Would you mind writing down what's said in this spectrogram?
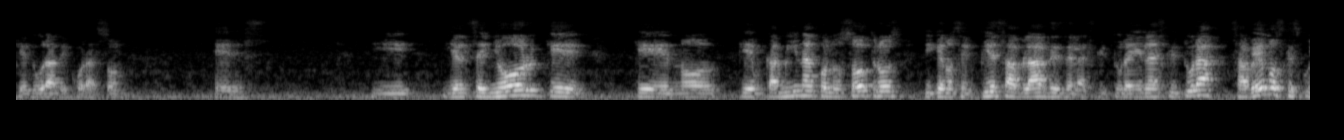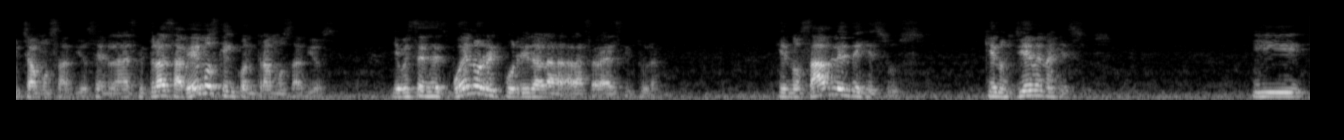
qué dura de corazón eres. Y, el Señor que, que, no, que camina con nosotros y que nos empieza a hablar desde la escritura. Y en la escritura sabemos que escuchamos a Dios, en la escritura sabemos que encontramos a Dios. Y a veces es bueno recurrir a la, a la Sagrada Escritura. Que nos hablen de Jesús, que nos lleven a Jesús. Y,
